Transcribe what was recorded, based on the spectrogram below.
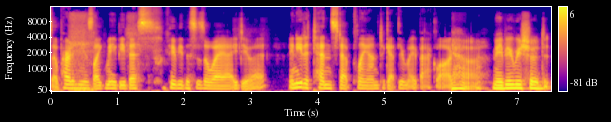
So part of me is like maybe this maybe this is a way I do it. I need a 10 step plan to get through my backlog. Yeah, maybe we should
